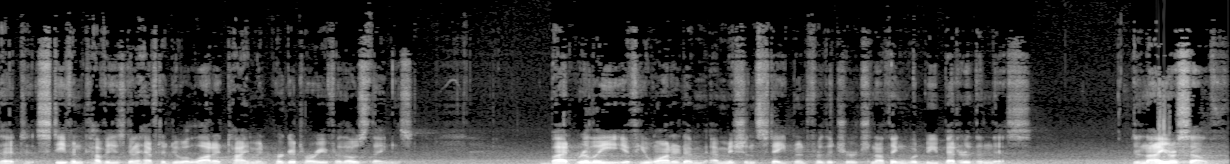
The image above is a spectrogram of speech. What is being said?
that Stephen Covey is going to have to do a lot of time in purgatory for those things. But really, if you wanted a, a mission statement for the church, nothing would be better than this Deny yourself,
